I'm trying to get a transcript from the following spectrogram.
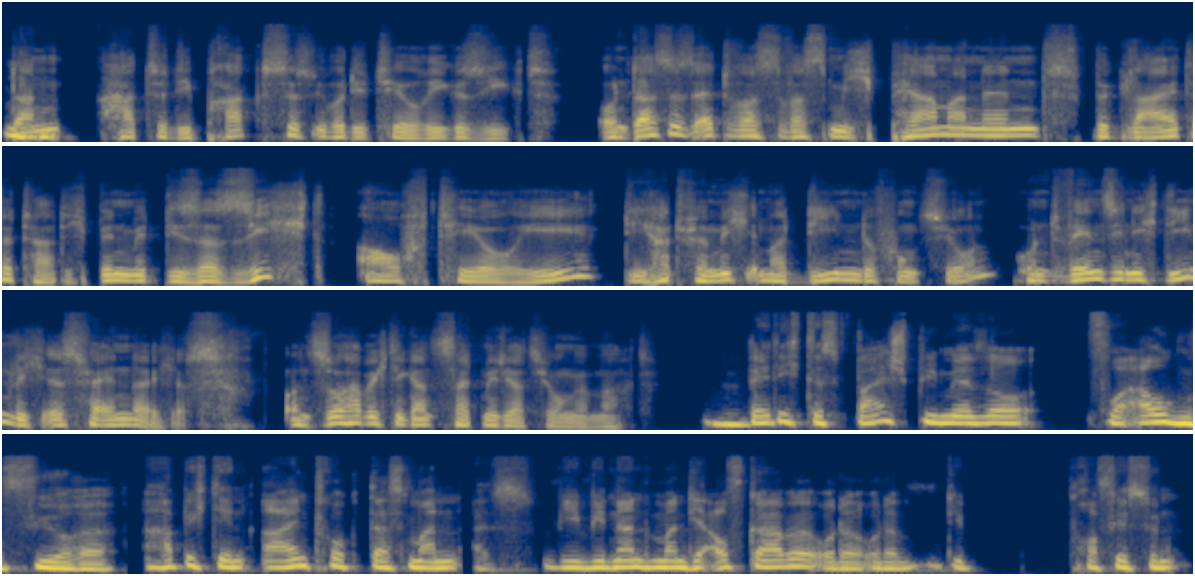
dann mhm. hatte die Praxis über die Theorie gesiegt. Und das ist etwas, was mich permanent begleitet hat. Ich bin mit dieser Sicht auf Theorie, die hat für mich immer dienende Funktion. Und wenn sie nicht dienlich ist, verändere ich es. Und so habe ich die ganze Zeit Mediation gemacht. Wenn ich das Beispiel mir so vor Augen führe, habe ich den Eindruck, dass man als, wie, wie nannte man die Aufgabe oder, oder die Profession?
